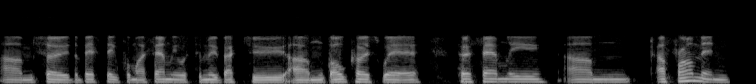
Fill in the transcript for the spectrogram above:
Um, so the best thing for my family was to move back to um, Gold Coast, where her family um, are from, and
